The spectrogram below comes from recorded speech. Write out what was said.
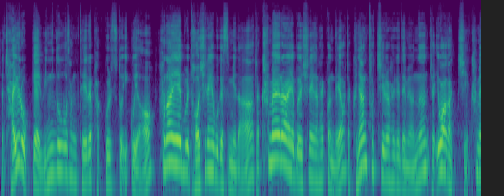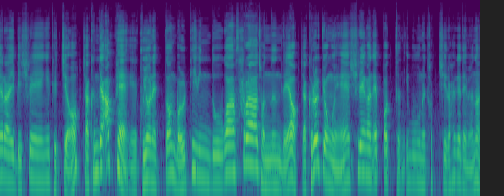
자, 자유롭게 윈도우 상태를 바꿀 수도 있고요. 하나의 앱을 더 실행해 보겠습니다. 자, 카메라 앱을 실행을 할 건데요. 자, 그냥 터치를 하게 되면은 자, 이와 같이 카메라 앱이 실행이 됐죠. 자, 근데 앞에 예, 구현했던 멀티 윈도우가 사라졌는데요. 자, 그럴 경우에 실행한 앱 버튼 이 부분을 터치 터치를 하게 되면은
